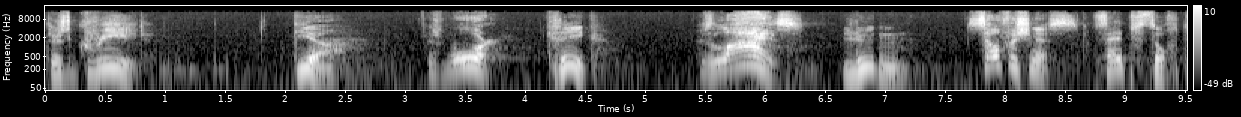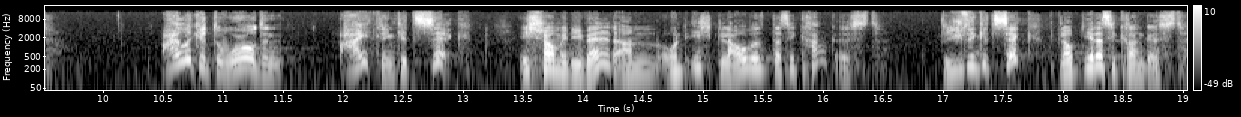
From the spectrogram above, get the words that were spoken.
There's greed. Gier, There's war. Krieg, There's lies. Lügen, Selfishness. Selbstsucht. I look at the world and I think it's sick. Ich schaue mir die Welt an und ich glaube, dass sie krank ist. Do you think it's sick? Glaubt ihr, dass sie krank ist?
